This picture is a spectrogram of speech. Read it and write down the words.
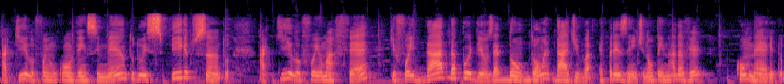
Aquilo foi um convencimento do Espírito Santo. Aquilo foi uma fé que foi dada por Deus. É dom, dom é dádiva, é presente, não tem nada a ver com mérito.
